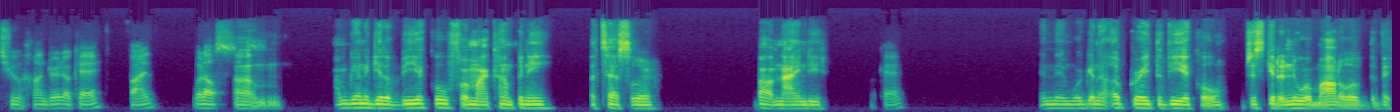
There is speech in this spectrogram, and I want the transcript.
200. Okay, fine. What else? Um, I'm going to get a vehicle for my company, a Tesla, about 90. okay. And then we're going to upgrade the vehicle, just get a newer model of the,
